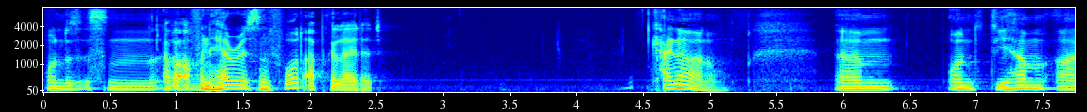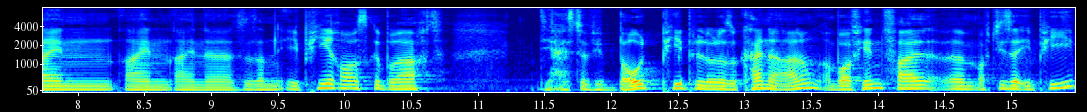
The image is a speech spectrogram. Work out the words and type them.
Und es ist ein. Aber auch ähm, von Harrison Ford abgeleitet. Keine Ahnung. Ähm, und die haben ein, ein, eine, zusammen eine EP rausgebracht. Die heißt irgendwie Boat People oder so, keine Ahnung. Aber auf jeden Fall ähm, auf dieser EP,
